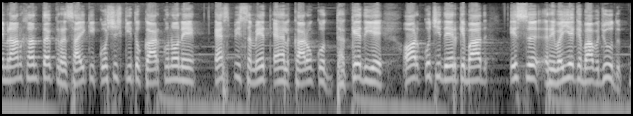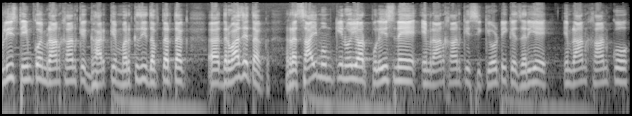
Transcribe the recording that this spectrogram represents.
इमरान खान तक रसाई की कोशिश की तो कारकुनों ने एसपी समेत अहलकारों को धक्के दिए और कुछ ही देर के बाद इस रवैये के बावजूद पुलिस टीम को इमरान खान के घर के मरकजी दफ्तर तक दरवाजे तक रसाई मुमकिन हुई और पुलिस ने इमरान खान की सिक्योरिटी के ज़रिए इमरान खान को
